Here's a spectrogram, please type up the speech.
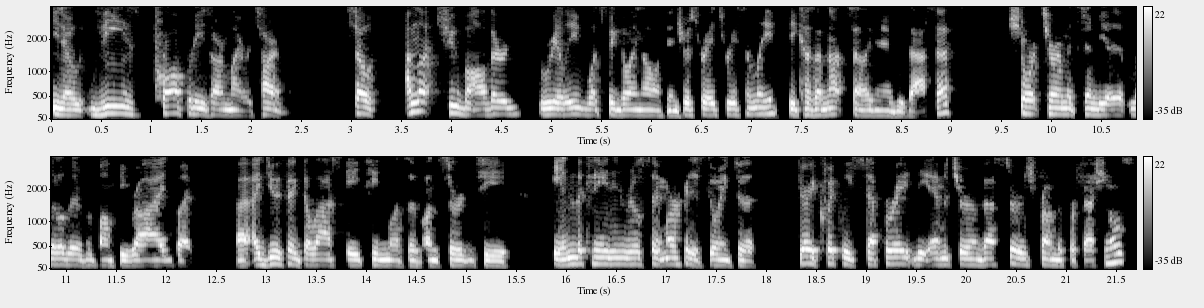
You know, these properties are my retirement. So I'm not too bothered really what's been going on with interest rates recently because I'm not selling any of these assets. Short term, it's going to be a little bit of a bumpy ride, but uh, I do think the last 18 months of uncertainty in the Canadian real estate market is going to very quickly separate the amateur investors from the professionals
